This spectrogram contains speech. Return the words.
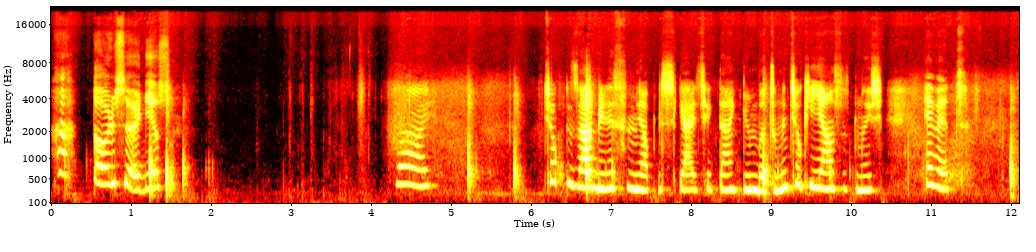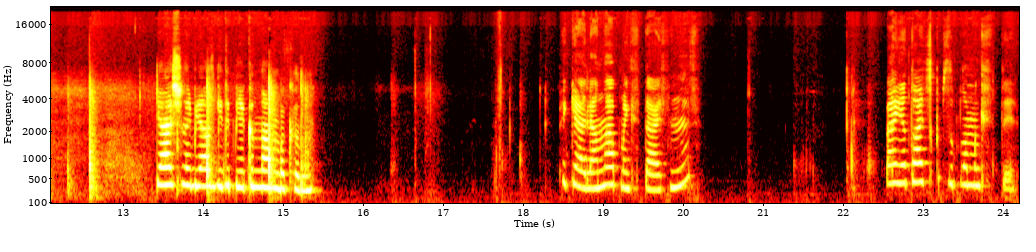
Hah, doğru söylüyorsun. Vay. Çok güzel bir resim yapmış gerçekten. Gün batımını çok iyi yansıtmış. Evet. Gel şuna biraz gidip yakından bakalım. Pekala ne yapmak istersiniz? Ben yatağa çıkıp zıplamak isterim.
